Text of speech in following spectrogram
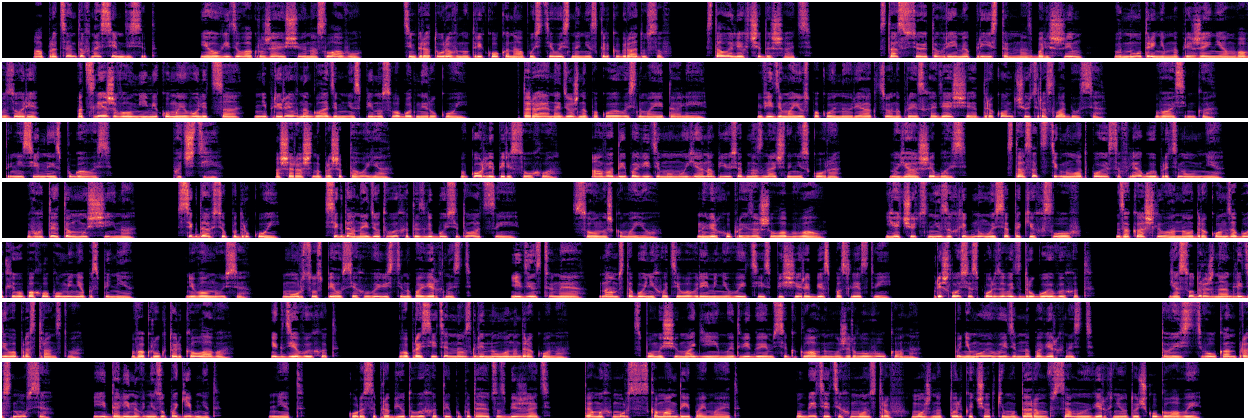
а процентов на 70. Я увидела окружающую нас лаву. Температура внутри кокона опустилась на несколько градусов. Стало легче дышать. Стас все это время пристально, с большим внутренним напряжением во взоре, отслеживал мимику моего лица, непрерывно гладя мне спину свободной рукой. Вторая надежно покоилась на моей талии. Видя мою спокойную реакцию на происходящее, дракон чуть расслабился. «Васенька, ты не сильно испугалась?» «Почти», — ошарашенно прошептала я. В горле пересохло, а воды, по-видимому, я напьюсь однозначно не скоро. Но я ошиблась. Стас отстегнул от пояса флягу и протянул мне. «Вот это мужчина! Всегда все под рукой всегда найдет выход из любой ситуации. Солнышко мое, наверху произошел обвал. Я чуть не захлебнулась от таких слов. Закашляла, но дракон заботливо похлопал меня по спине. Не волнуйся, Мурс успел всех вывести на поверхность. Единственное, нам с тобой не хватило времени выйти из пещеры без последствий. Пришлось использовать другой выход. Я судорожно оглядела пространство. Вокруг только лава. И где выход? Вопросительно взглянула на дракона. С помощью магии мы двигаемся к главному жерлу вулкана. По нему и выйдем на поверхность. То есть вулкан проснулся, и долина внизу погибнет? Нет. Коросы пробьют выход и попытаются сбежать. Там их Мурс с командой и поймает. Убить этих монстров можно только четким ударом в самую верхнюю точку головы.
